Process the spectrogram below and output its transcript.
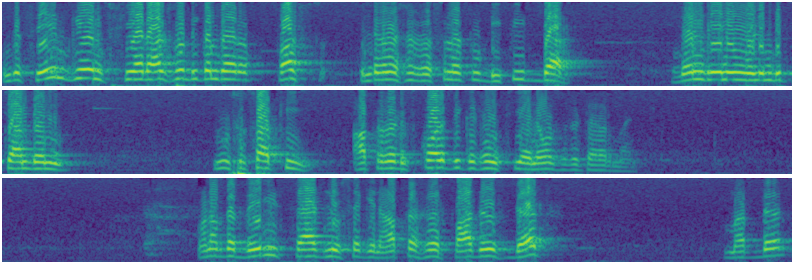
In the same games, she had also become the first international wrestler to defeat the then reigning Olympic champion Yu. After her disqualification, she announced retirement. One of the very sad news again, after her father's death, murder,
